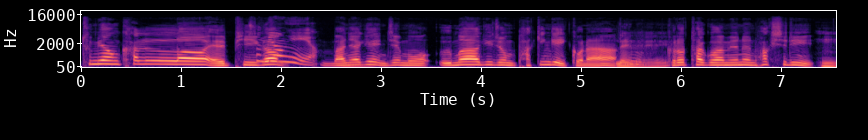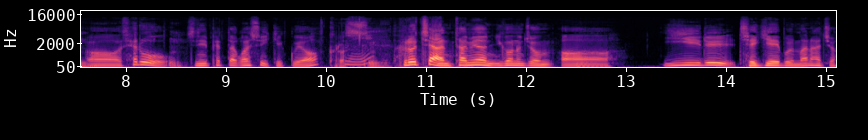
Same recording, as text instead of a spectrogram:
투명 컬러 LP가 투명해요. 만약에 이제 뭐 음악이 좀 바뀐 게 있거나 네네. 그렇다고 하면은 확실히 음, 어, 새로 음. 진입했다고 할 수 있겠고요. 그렇습니다. 그렇지 않다면 이거는 좀 어, 이의를 제기해 볼 만하죠.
